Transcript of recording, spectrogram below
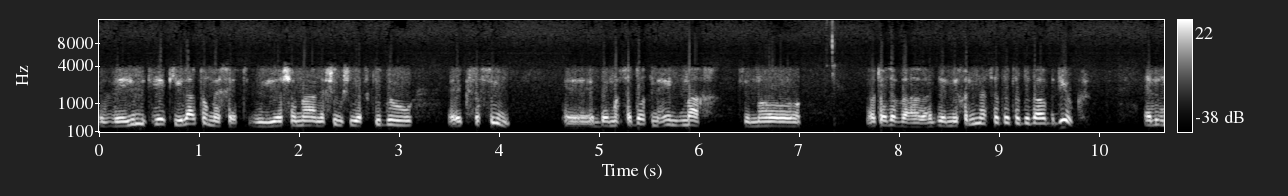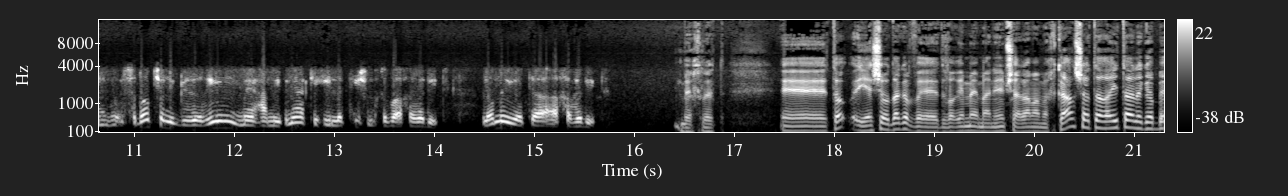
ואם תהיה קהילה תומכת, ויש שם אנשים שיפקידו כספים אה, במוסדות מעין גמ"ח, כמו אותו דבר, אז הם יכולים לעשות אותו דבר בדיוק. אלו מוסדות שנגזרים מהמבנה הקהילתי של החברה החרדית, לא מהיותה החרדית. בהחלט. Uh, טוב, יש עוד אגב דברים מעניינים שעלה מהמחקר שאתה ראית לגבי,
